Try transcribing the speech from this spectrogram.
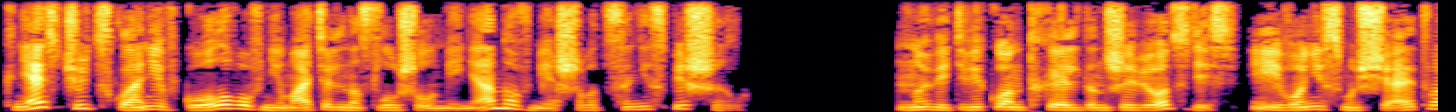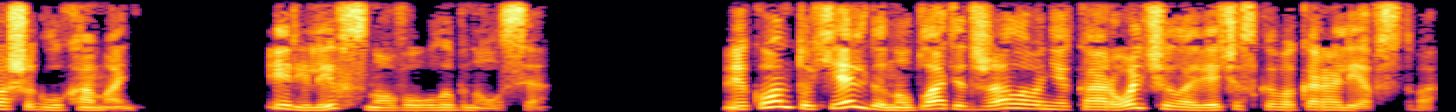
Князь, чуть склонив голову, внимательно слушал меня, но вмешиваться не спешил. Но ведь Виконт Хельден живет здесь, и его не смущает ваша глухомань. И Релиф снова улыбнулся. Виконту Хельдену платит жалование король человеческого королевства,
